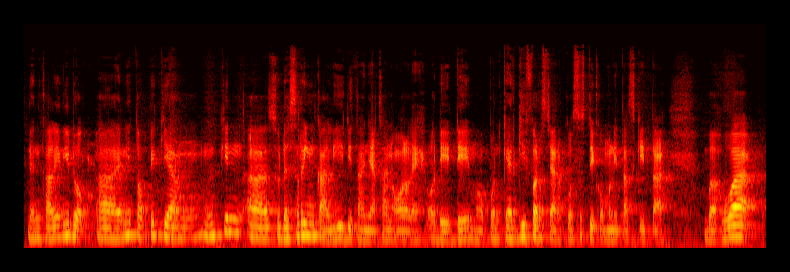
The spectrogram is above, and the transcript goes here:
Dan kali ini dok, uh, ini topik yang mungkin uh, sudah sering kali ditanyakan oleh ODD maupun caregiver secara khusus di komunitas kita. Bahwa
